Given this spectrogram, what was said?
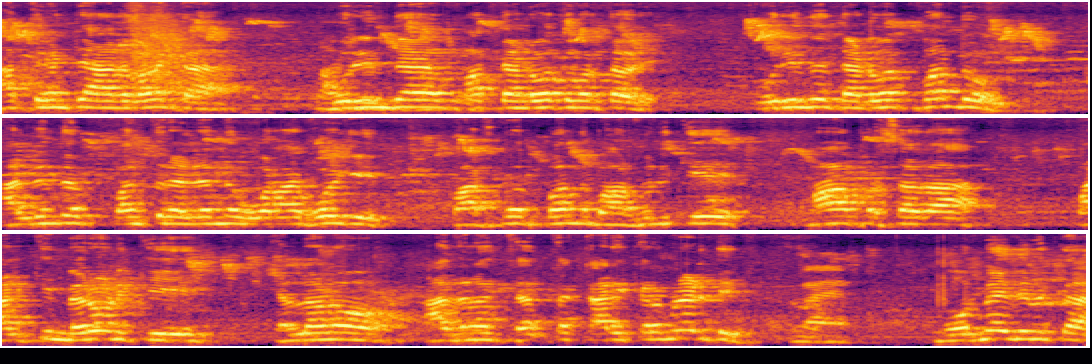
ಹತ್ತು ಗಂಟೆ ಆದ ಬಳಿಕ ಊರಿಂದ ಮತ್ತೆ ಬರ್ತಾವೆ ಬರ್ತಾವ್ರಿ. ಊರಿಂದ ದಂಡವತ್ತು ಬಂದು ಅಲ್ಲಿಂದ ಪಂತ್ರ ಅಲ್ಲಿಂದ ಊರಾಗ ಹೋಗಿ ಬಾಸ್ಮತ್ ಬಂದು ಬಾಸುನಿಕೆ, ಮಹಾಪ್ರಸಾದ, ಪಾಲ್ಕಿ ಮೆರವಣಿಗೆ ಎಲ್ಲನೂ ಅದನ್ನ ಚಂತ ಕಾರ್ಯಕ್ರಮ ನಡೀತಿತ್ತು ಮೂರನೇ ದಿನಕ್ಕೆ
